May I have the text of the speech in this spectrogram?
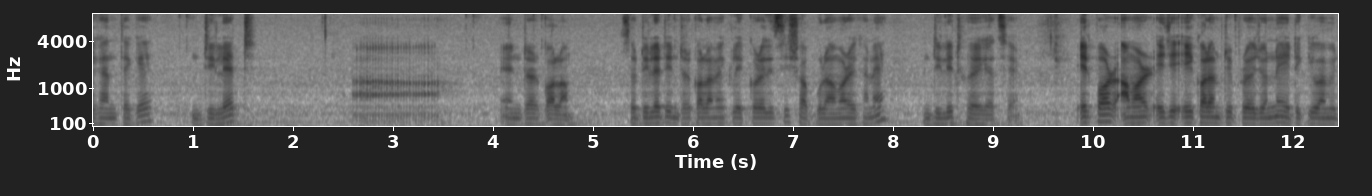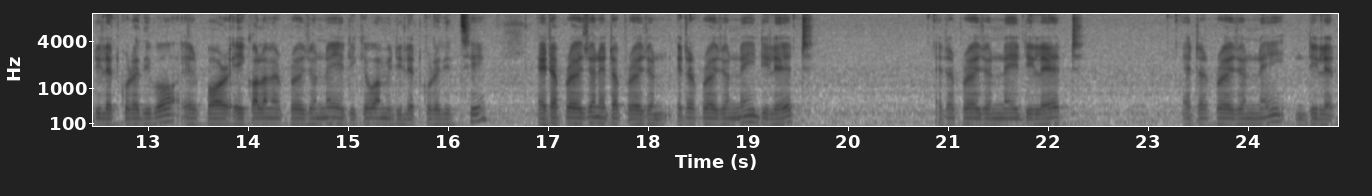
এখান থেকে delete enter column. So delete enter কলামে ক্লিক করে দিচ্ছি, সবগুলো আমার এখানে ডিলিট হয়ে গেছে। এরপর আমার এই যে এই কলামটির প্রয়োজন নেই, এটিকেও আমি ডিলিট করে দিব। এরপর এই কলামের প্রয়োজন নেই, এটিকেও আমি ডিলিট করে দিচ্ছি। এটা প্রয়োজন এটা প্রয়োজন, এটার প্রয়োজন নেই ডিলেট এটার প্রয়োজন নেই ডিলেট এটার প্রয়োজন নেই ডিলেট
